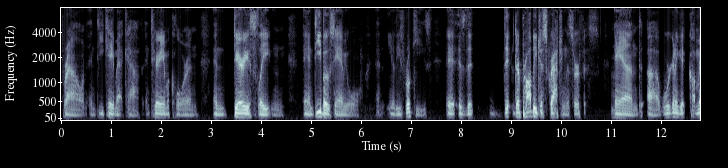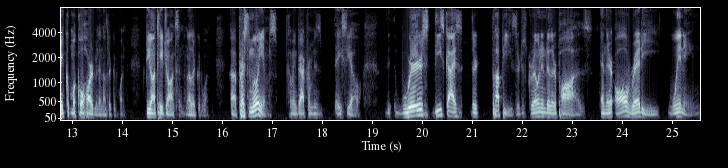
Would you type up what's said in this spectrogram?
Brown and DK Metcalf and Terry McLaurin and Darius Slayton and Deebo Samuel and you know these rookies is that they're probably just scratching the surface. Mm-hmm. And uh, we're going to get Mecole Hardman, another good one. Diontae Johnson, another good one. Uh, Preston Williams coming back from his ACL. Where's these guys? They're puppies. They're just growing into their paws and they're already winning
